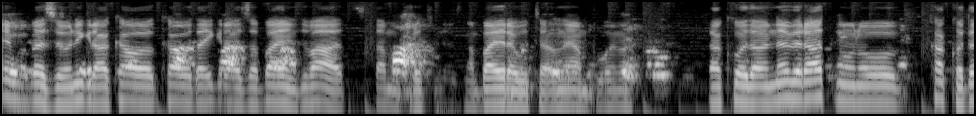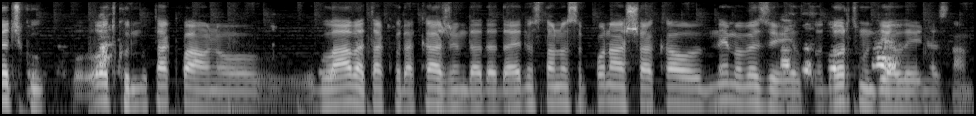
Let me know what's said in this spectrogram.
nema veze, on igra kao, kao da igra za Bayern 2, tamo protiv, ne znam, Bayreuta ili nemam pojma. Tako da nevjerojatno ono, kako dečku, otkud mu takva ono, glava, tako da kažem, da, da, da jednostavno se ponaša kao, nema veze, je li to Dortmund ili ne znam,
